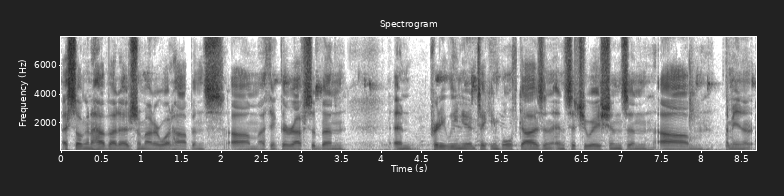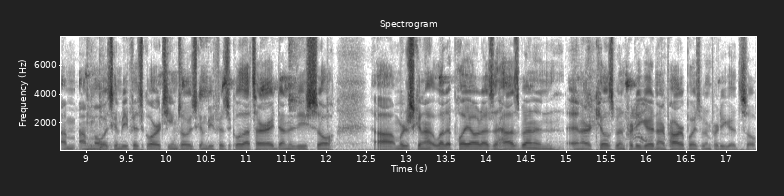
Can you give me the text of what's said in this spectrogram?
I'm still going to have that edge no matter what happens. Um, I think the refs have been and pretty lenient in taking both guys in, in situations. And um, I mean, I'm, I'm always going to be physical. Our team's always going to be physical. That's our identity. So um, we're just going to let it play out as it has been. And, and our kill's been pretty good, and our power play's been pretty good. So.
